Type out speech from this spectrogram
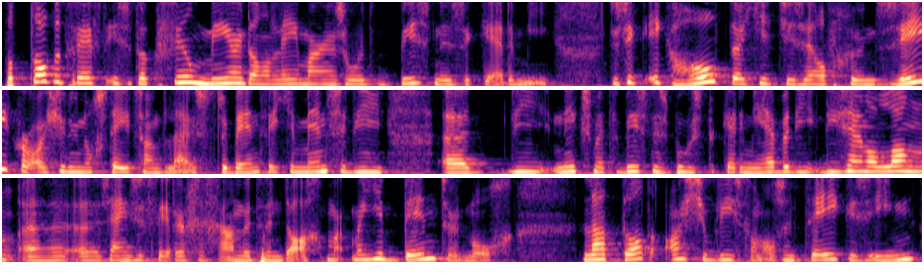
wat dat betreft is het ook veel meer dan alleen maar een soort business academy. Dus ik, ik hoop dat je het jezelf gunt. Zeker als je nu nog steeds aan het luisteren bent. Weet je, mensen die, uh, die niks met de Business Boost Academy hebben, die, die zijn al lang uh, uh, zijn ze verder gegaan met hun dag. Maar, maar je bent er nog. Laat dat alsjeblieft dan als een teken zien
